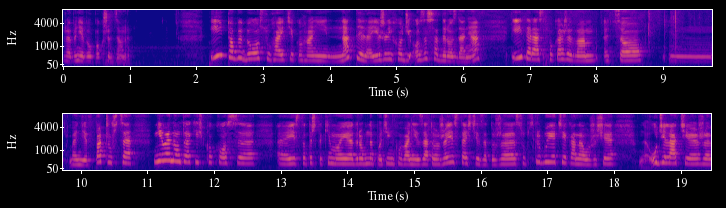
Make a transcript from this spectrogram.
żeby nie był pokrzywdzony. I to by było, słuchajcie, kochani, na tyle, jeżeli chodzi o zasady rozdania. I teraz pokażę Wam, co będzie w paczuszce. Nie będą to jakieś kokosy. e, Jest to też takie moje drobne podziękowanie za to, że jesteście, za to, że subskrybujecie kanał, że się udzielacie, że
